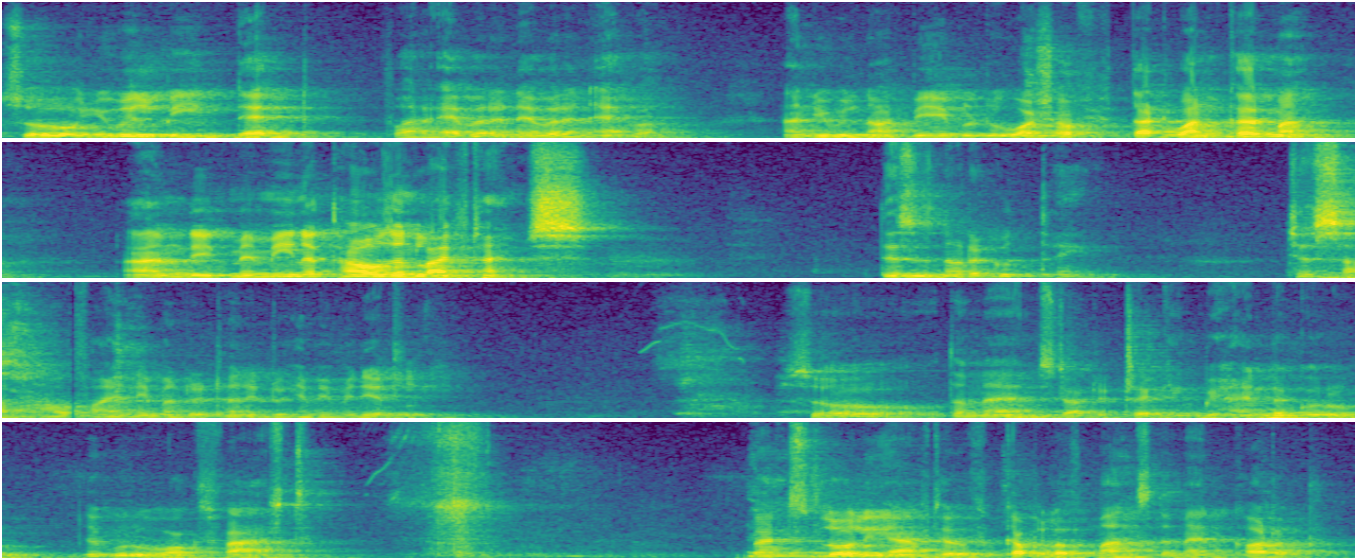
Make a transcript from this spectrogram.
So you will be in debt forever and ever and ever and you will not be able to wash off that one karma and it may mean a thousand lifetimes. This is not a good thing. Just somehow find him and return it to him immediately. So the man started trekking behind the guru. The guru walks fast. But slowly after a couple of months, the man caught up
